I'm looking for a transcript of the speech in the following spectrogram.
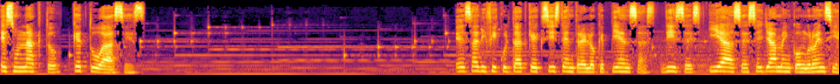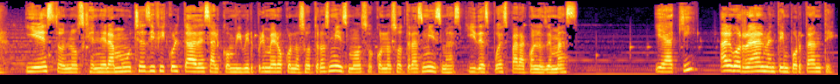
es un acto que tú haces. Esa dificultad que existe entre lo que piensas, dices y haces se llama incongruencia, y esto nos genera muchas dificultades al convivir primero con nosotros mismos o con nosotras mismas y después para con los demás. Y aquí, algo realmente importante,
